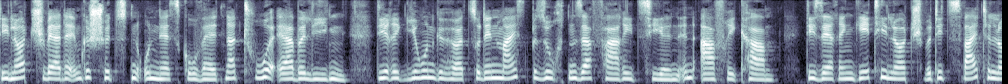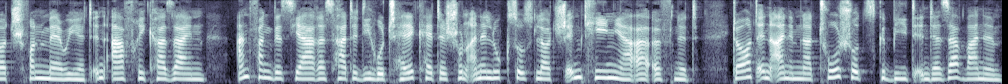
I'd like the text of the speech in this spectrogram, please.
Die Lodge werde im geschützten UNESCO-Weltnaturerbe liegen. Die Region gehört zu den meistbesuchten Safari-Zielen in Afrika. Die Serengeti Lodge wird die zweite Lodge von Marriott in Afrika sein. Anfang des Jahres hatte die Hotelkette schon eine Luxuslodge in Kenia eröffnet, dort in einem Naturschutzgebiet in der Savanne.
